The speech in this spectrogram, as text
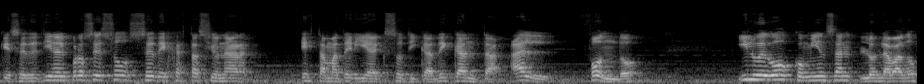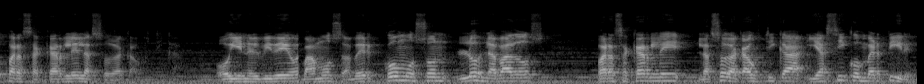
que se detiene el proceso se deja estacionar esta materia exótica decanta al fondo y luego comienzan los lavados para sacarle la soda cáustica. Hoy en el video vamos a ver cómo son los lavados para sacarle la soda cáustica y así convertir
